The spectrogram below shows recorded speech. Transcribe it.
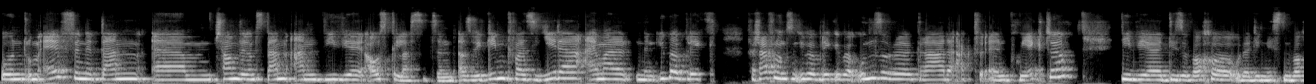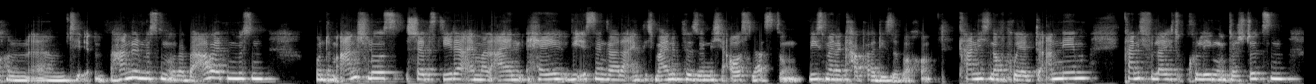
Und um 11 findet dann, ähm, schauen wir uns dann an, wie wir ausgelastet sind. Also wir geben quasi jeder einmal einen Überblick, verschaffen uns einen Überblick über unsere gerade aktuellen Projekte, die wir diese Woche oder die nächsten Wochen ähm, behandeln müssen oder bearbeiten müssen. Und im Anschluss schätzt jeder einmal ein, hey, wie ist denn gerade eigentlich meine persönliche Auslastung? Wie ist meine Kappa diese Woche? Kann ich noch Projekte annehmen? Kann ich vielleicht Kollegen unterstützen?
